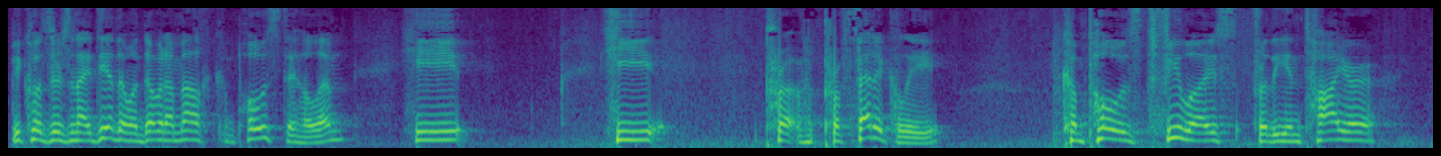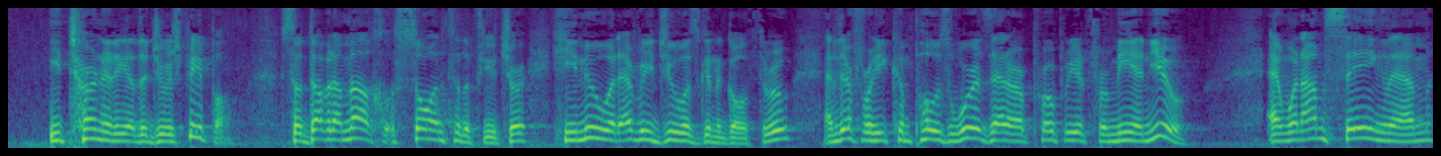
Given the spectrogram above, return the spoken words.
Because there's an idea that when David HaMelech composed Tehillim, he, he pro- prophetically composed tefillahs for the entire eternity of the Jewish people. So David HaMelech saw into the future. He knew what every Jew was going to go through, and therefore he composed words that are appropriate for me and you. And when I'm saying them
